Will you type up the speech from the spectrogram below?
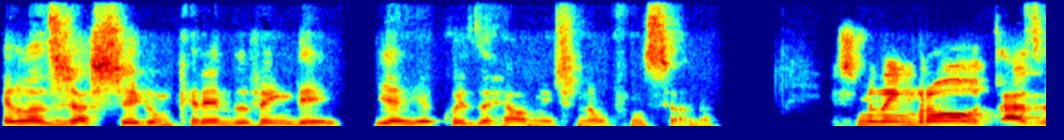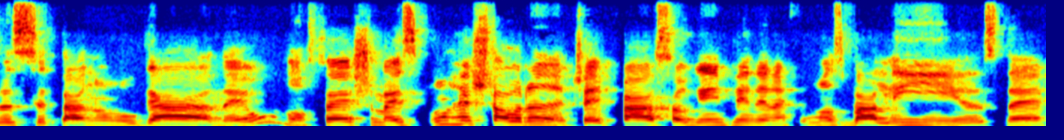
elas já chegam querendo vender, e aí a coisa realmente não funciona. Isso me lembrou, às vezes você está num lugar, né, ou não fecha, mas um restaurante, aí passa alguém vendendo umas balinhas, né,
